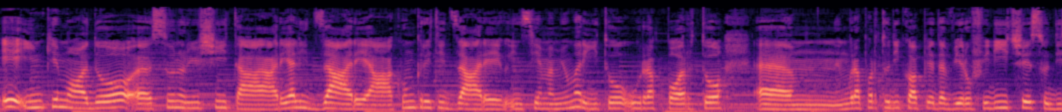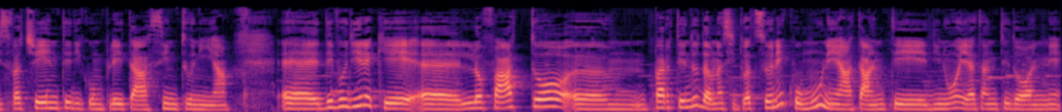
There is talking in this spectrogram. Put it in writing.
e in che modo eh, sono riuscita a realizzare, a concretizzare insieme a mio marito un rapporto, ehm, un rapporto di coppia davvero felice, soddisfacente, di completa sintonia. Eh, devo dire che eh, l'ho fatto eh, partendo da una situazione comune a tante di noi, a tante donne.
